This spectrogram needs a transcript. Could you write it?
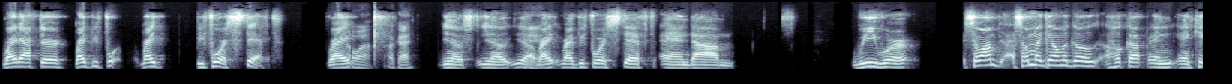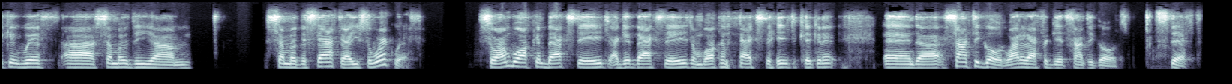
right after, right before, right before Stiffed, right? Oh, wow. Okay. you know, you know, you know, Yeah. right, right before Stiffed, and um, we were. So I'm, so I'm like, I'm gonna go hook up and and kick it with uh, some of the um, some of the staff that I used to work with. So I'm walking backstage. I get backstage. I'm walking backstage, kicking it, and uh, Santi Gold. Why did I forget Santi Gold? Stiffed.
